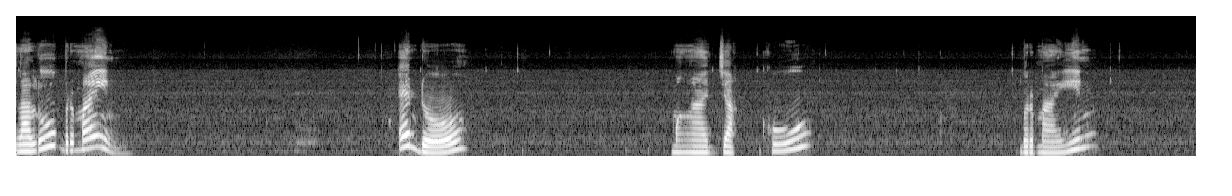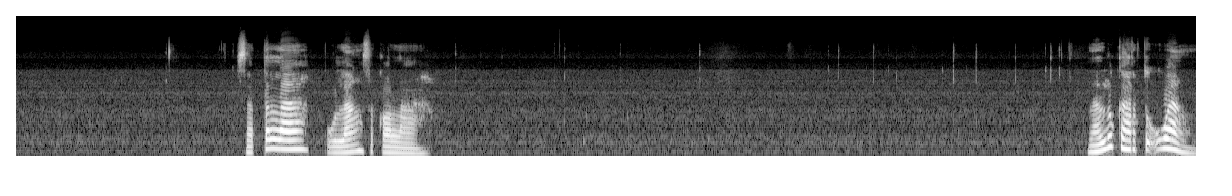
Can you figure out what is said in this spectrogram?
Lalu bermain. Edo mengajakku bermain setelah pulang sekolah. Lalu kartu uang.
